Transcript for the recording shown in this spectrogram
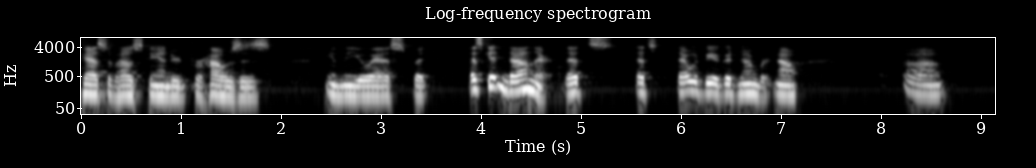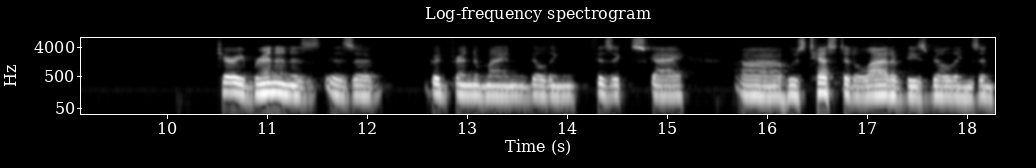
passive house standard for houses in the U.S. But that's getting down there. That's that's that would be a good number. Now, uh, Terry Brennan is is a good friend of mine, building physics guy, uh, who's tested a lot of these buildings and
